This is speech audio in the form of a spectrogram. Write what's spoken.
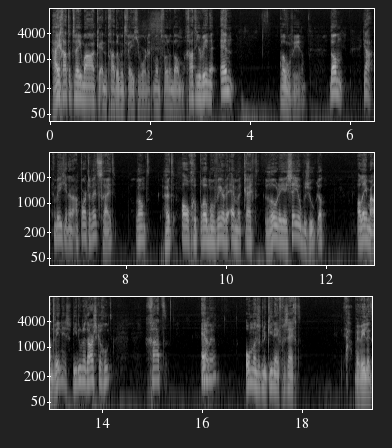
Hij gaat er twee maken en het gaat ook een tweetje worden, want Volendam gaat hier winnen en promoveren. Dan, ja, een beetje een aparte wedstrijd, want het al gepromoveerde Emmen krijgt Rode JC op bezoek, dat alleen maar aan het winnen is. Die doen het hartstikke goed. Gaat Emmen, ondanks dat Lukien heeft gezegd, ja, we willen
